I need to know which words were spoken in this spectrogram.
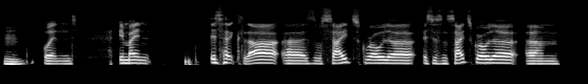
Mhm. Und ich meine, ist halt klar, äh, so Side-Scroller, es ist ein Side-Scroller, ähm,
